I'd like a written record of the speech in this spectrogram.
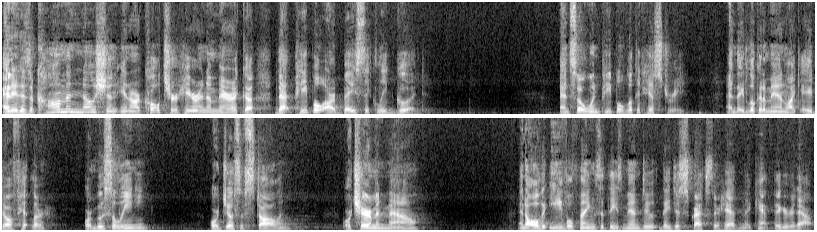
And it is a common notion in our culture here in America that people are basically good. And so when people look at history and they look at a man like Adolf Hitler or Mussolini or Joseph Stalin or Chairman Mao and all the evil things that these men do, they just scratch their head and they can't figure it out.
